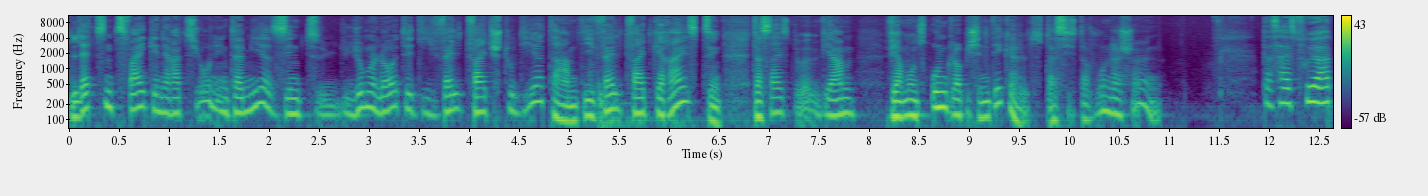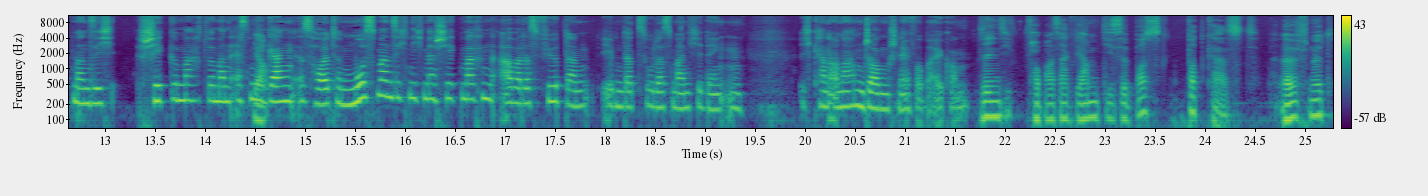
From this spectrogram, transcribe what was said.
letzten zwei Generationen hinter mir sind junge Leute, die weltweit studiert haben, die weltweit gereist sind. Das heißt, wir haben, wir haben uns unglaublich entwickelt. Das ist doch wunderschön. Das heißt, früher hat man sich schick gemacht, wenn man essen ja. gegangen ist. Heute muss man sich nicht mehr schick machen, aber das führt dann eben dazu, dass manche denken, ich kann auch nach dem Joggen schnell vorbeikommen. Sehen Sie, Frau Brasak, wir haben diese Post Podcast eröffnet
